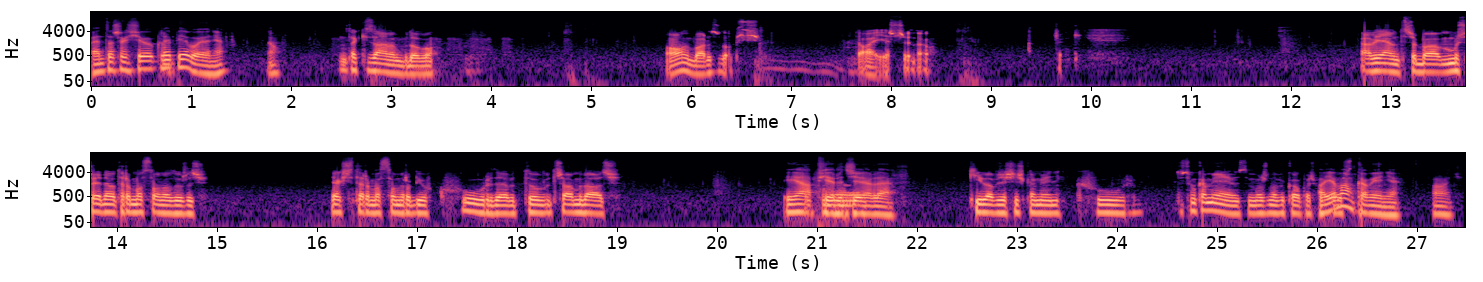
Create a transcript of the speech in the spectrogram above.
Pamiętasz jak się go klepie, bo ja nie. No, Taki zamek budował. O, bardzo dobrze. Daj, jeszcze jednego. Dzięki. A wiem, trzeba, muszę jednego termostona zużyć. Jak się termoston robił? Kurde, to trzeba mu dać. Ja pierdzielę. Kilo w 10 kamieni. Kur. To są kamienie, więc można wykopać. A ja mam kamienie. Chodź.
